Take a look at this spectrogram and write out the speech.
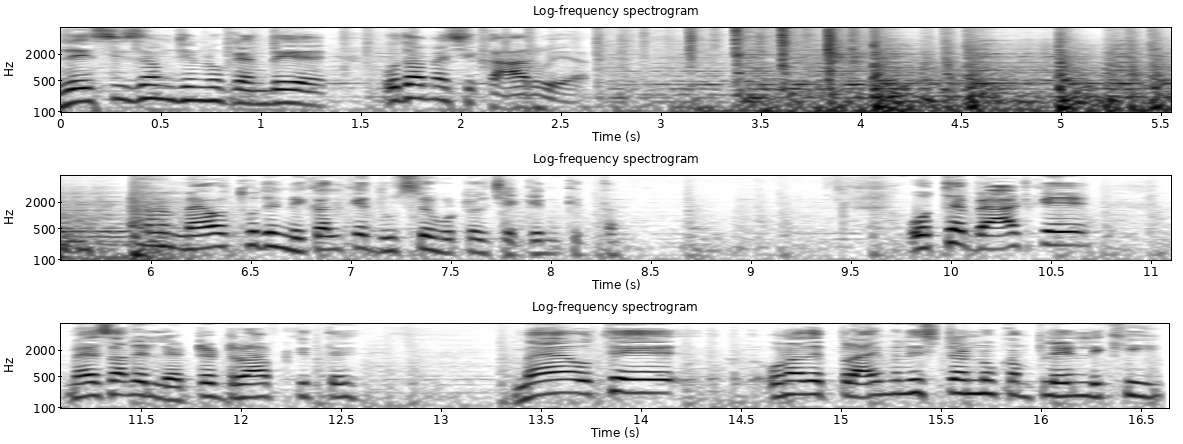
ਰੇਸਿਜ਼ਮ ਜਿਹਨੂੰ ਕਹਿੰਦੇ ਹੈ ਉਹਦਾ ਮੈਂ ਸ਼ਿਕਾਰ ਹੋਇਆ। ਮੈਂ ਉੱਥੋਂ ਦੇ ਨਿਕਲ ਕੇ ਦੂਸਰੇ ਹੋਟਲ ਚੈੱਕ ਇਨ ਕੀਤਾ। ਉੱਥੇ ਬੈਠ ਕੇ ਮੈਂ ਸਾਰੇ ਲੈਟਰ ਡਰਾਫਟ ਕੀਤੇ। ਮੈਂ ਉੱਥੇ ਉਹਨਾਂ ਦੇ ਪ੍ਰਾਈਮ ਮਿਨਿਸਟਰ ਨੂੰ ਕੰਪਲੇਨ ਲਿਖੀ।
